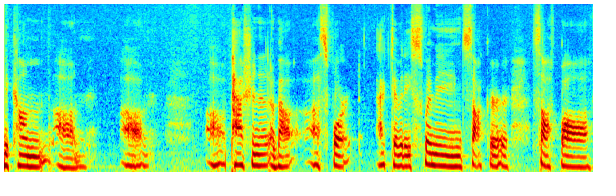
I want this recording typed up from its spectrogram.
become um, uh, uh, passionate about a sport activity, swimming, soccer, softball,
